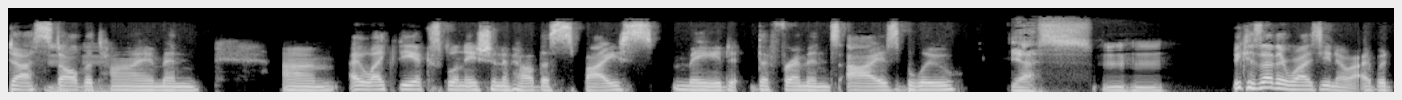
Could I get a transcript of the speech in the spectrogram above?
dust all the Mhm. time and um i like the explanation of how the spice made the fremen's eyes blue Yes. Mm-hmm. because otherwise you know i would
